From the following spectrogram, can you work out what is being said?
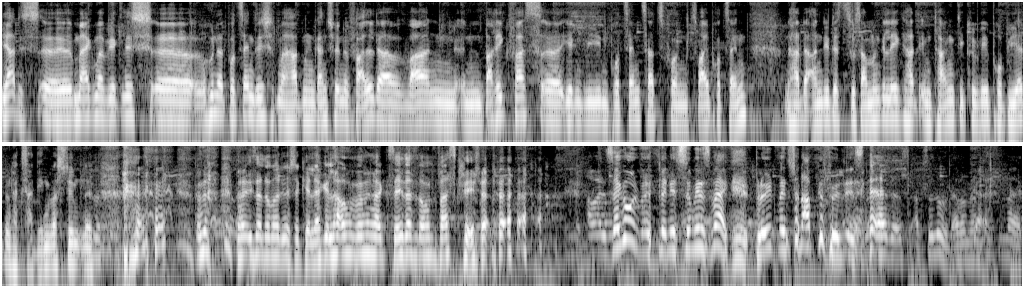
Ja, das äh, merkt man wirklich äh, hundertprozentig. man hat einen ganz schönen Fall. Da war ein, ein Barrikfass, äh, irgendwie ein Prozentsatz von zwei Prozent. Und da hat der Andi das zusammengelegt, hat im Tank die Cuvée probiert und hat gesagt, irgendwas stimmt nicht. und dann ist er nochmal durch den Keller gelaufen und hat gesehen, dass noch ein Fass gefehlt hat. Aber ist ja gut, wenn, wenn ihr es zumindest merkt. Blöd, wenn es schon abgefüllt ist. Ja, das ist absolut, aber man ja. merkt.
